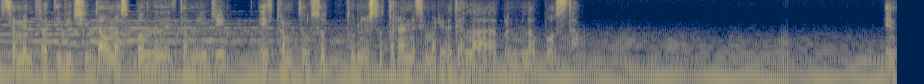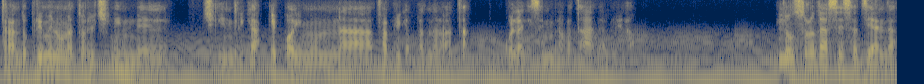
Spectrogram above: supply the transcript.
Siamo entrati vicini da una sponda del Tamigi e tramite un so- tunnel sotterraneo siamo arrivati alla quella opposta. Entrando prima in una torre cilindri- cilindrica e poi in una fabbrica abbandonata, quella che sembrava tale almeno. Non sono della stessa azienda.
